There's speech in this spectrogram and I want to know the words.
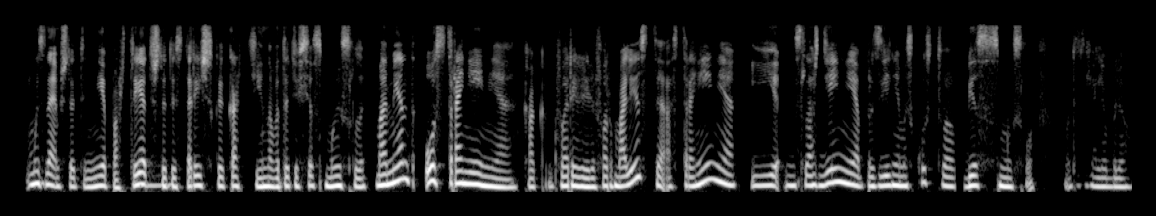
Мы знаем, что это не портрет, что это историческая картина, вот эти все смыслы. Момент остранения, как говорили формалисты, остранения и наслаждения произведением искусства без смыслов. Вот это я люблю.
